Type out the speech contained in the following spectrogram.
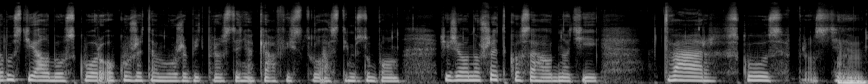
čelusti alebo skôr oku, že tam môže byť proste nejaká fistula s tým zubom. Čiže ono všetko sa hodnotí tvár, skús, proste. Mm.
